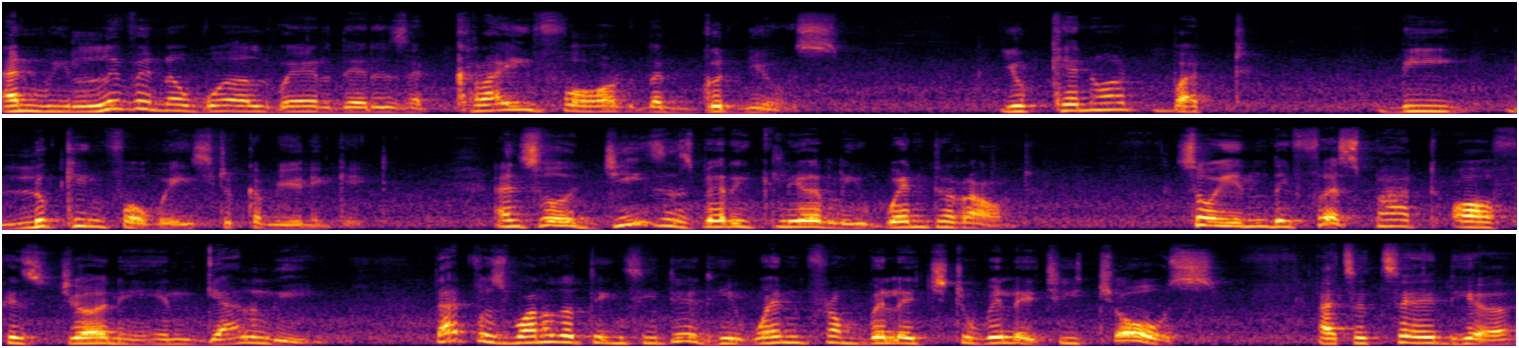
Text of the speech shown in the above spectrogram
and we live in a world where there is a cry for the good news, you cannot but be looking for ways to communicate. And so Jesus very clearly went around so, in the first part of his journey in Galilee, that was one of the things he did. He went from village to village. He chose, as it said here,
